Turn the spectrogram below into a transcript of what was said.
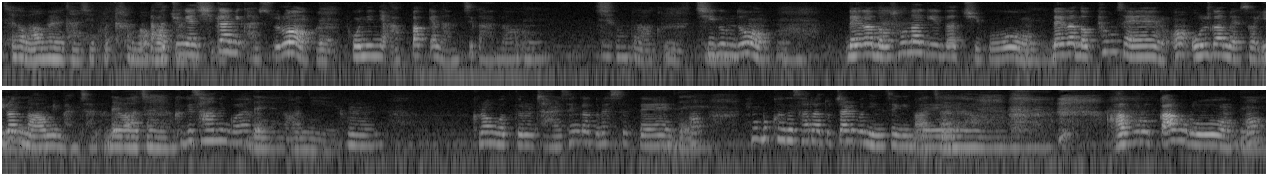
제가 마음을 다시 고쳐 먹어. 나중에 시간이 갈수록 네. 본인이 악밖에 남지가 않아. 네. 지금도 악이 있지. 지금도 네. 내가 너 소나기에다 쥐고 네. 내가 너 평생 어, 올가면서 이런 네. 마음이 많잖아. 네 맞아요. 그게 사는 거야? 네 아니에요. 음. 그런 것들을 잘 생각을 했을 때 네. 어? 행복하게 살아도 짧은 인생인데 맞아요. 악으로 깡으로 네. 어?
